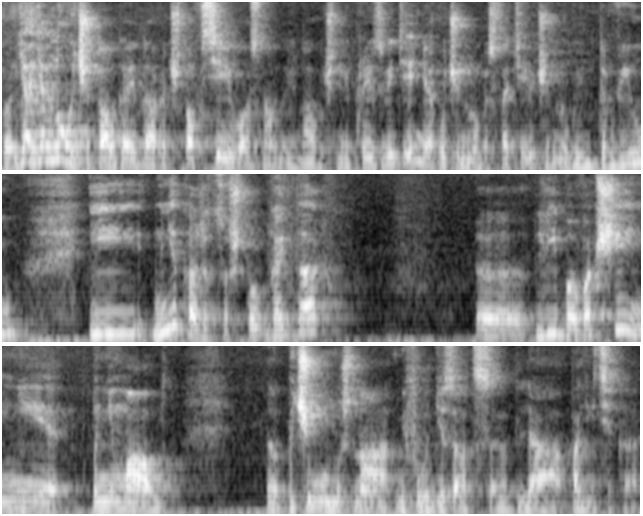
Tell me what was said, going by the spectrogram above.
э, я, я много читал Гайдара, читал все его основные научные произведения, очень много статей, очень много интервью. И мне кажется, что Гайдар – Э, либо вообще не понимал, почему нужна мифологизация для политика,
